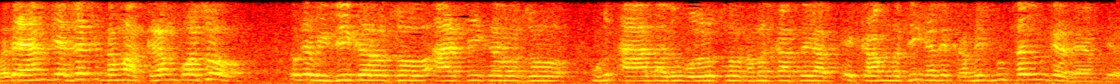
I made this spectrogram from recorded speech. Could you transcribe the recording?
બધા એમ કે છે કે તમે અક્રમ કહો છો તો કે વિધિ કરો છો આરતી કરો છો હું આ બાજુ બોલો છો નમસ્કાર થઈ એ ક્રમ નથી કે ક્રમિકનું થયું કે છે એમ કે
